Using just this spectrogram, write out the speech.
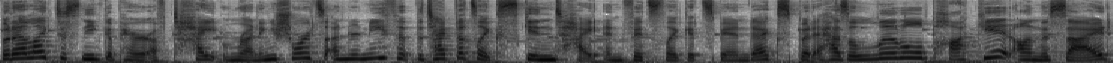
but I like to sneak a pair of tight running shorts underneath, the type that's like skin tight and fits like it's spandex, but it has a little pocket pocket on the side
